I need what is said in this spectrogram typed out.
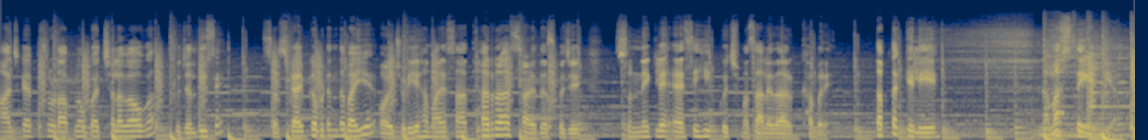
आज का एपिसोड आप लोगों को अच्छा लगा होगा तो जल्दी से सब्सक्राइब का बटन दबाइए और जुड़िए हमारे साथ हर रात साढ़े दस बजे सुनने के लिए ऐसी ही कुछ मसालेदार खबरें। तब तक के लिए नमस्ते इंडिया।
